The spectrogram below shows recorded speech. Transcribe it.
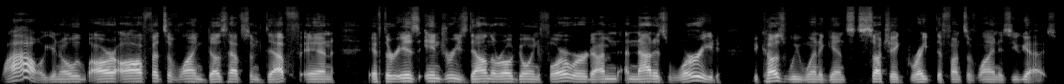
wow. You know, our offensive line does have some depth, and if there is injuries down the road going forward, I'm not as worried because we went against such a great defensive line as you guys.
